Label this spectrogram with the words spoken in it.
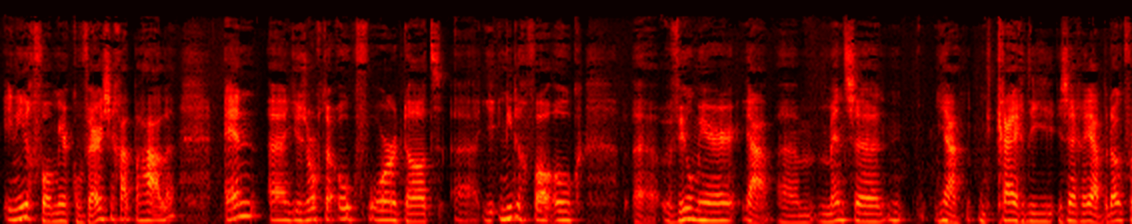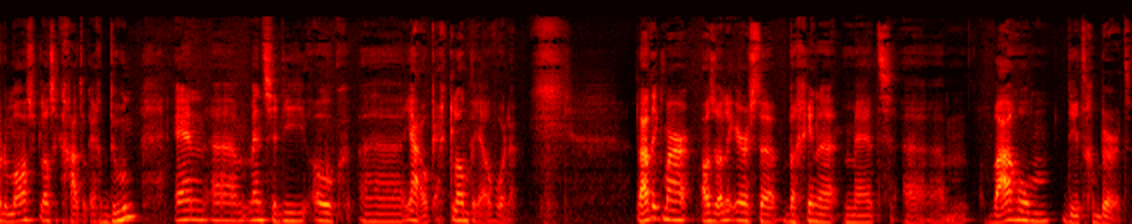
in ieder geval meer conversie gaat behalen. En uh, je zorgt er ook voor dat uh, je in ieder geval ook uh, veel meer ja, um, mensen ja, krijgen die zeggen ja, bedankt voor de masterclass, ik ga het ook echt doen. En uh, mensen die ook, uh, ja, ook echt klant bij jou worden. Laat ik maar als allereerste beginnen met um, waarom dit gebeurt.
